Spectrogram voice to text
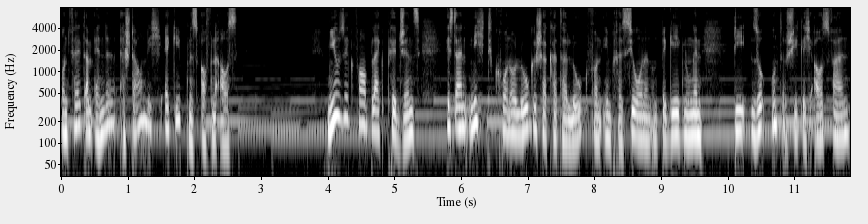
und fällt am Ende erstaunlich ergebnisoffen aus. Music for Black Pigeons ist ein nicht chronologischer Katalog von Impressionen und Begegnungen, die so unterschiedlich ausfallen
